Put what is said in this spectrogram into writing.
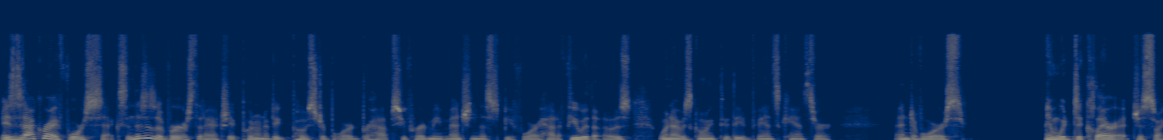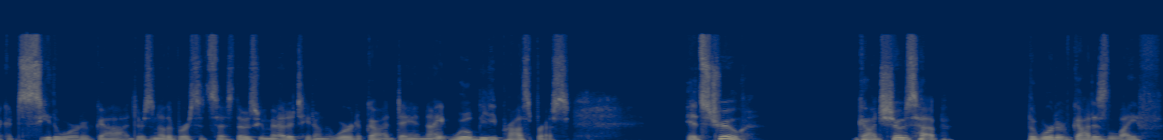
is Zechariah 4 6. And this is a verse that I actually put on a big poster board. Perhaps you've heard me mention this before. I had a few of those when I was going through the advanced cancer and divorce and would declare it just so I could see the word of God. There's another verse that says, Those who meditate on the word of God day and night will be prosperous. It's true. God shows up. The word of God is life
